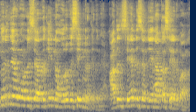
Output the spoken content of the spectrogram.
பிரிஞ்சவங்க ஒன்று சேர்றதுக்கு இன்னும் ஒரு விஷயம் இருக்குதுங்க. அதுவும் சேர்ந்து செஞ்சீங்கன்னா தான் சேருவாங்க.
